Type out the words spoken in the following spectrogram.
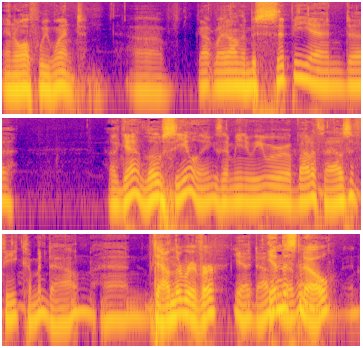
and off we went. Uh, got right on the Mississippi, and uh, again, low ceilings. I mean, we were about a thousand feet coming down, and Down the river. yeah, down in the river. snow. And-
